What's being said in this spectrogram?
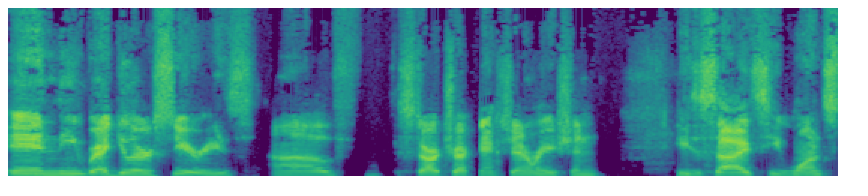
In the regular series of Star Trek Next Generation, he decides he wants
